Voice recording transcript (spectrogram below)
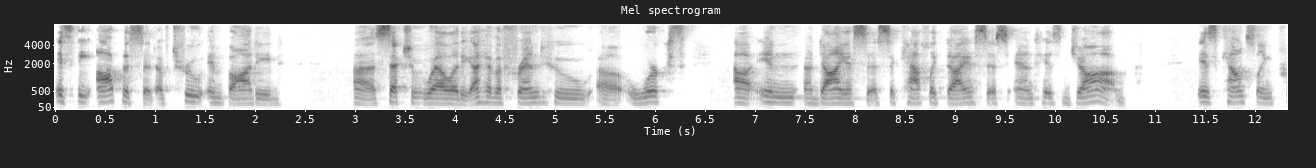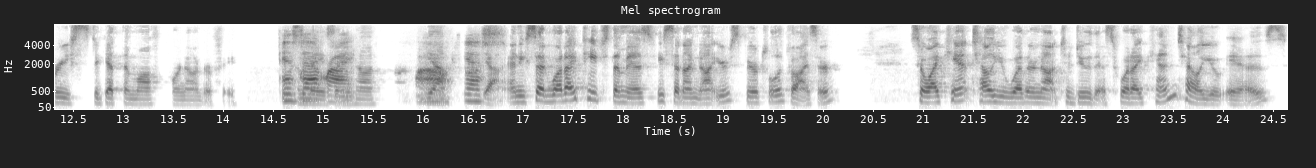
It's the opposite of true embodied uh, sexuality. I have a friend who uh, works uh, in a diocese, a Catholic diocese, and his job is counseling priests to get them off pornography. Is Amazing, that right? Huh? Wow. Yeah, yes. yeah. And he said, what I teach them is, he said, I'm not your spiritual advisor, so I can't tell you whether or not to do this. What I can tell you is,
